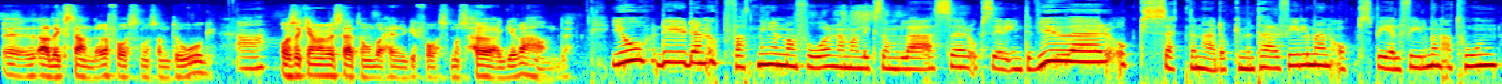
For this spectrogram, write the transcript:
eh, Alexandra Forsmo som dog. Ja. Och så kan man väl säga att hon var Helge Forsmos högra hand. Jo, det är ju den uppfattningen man får när man liksom läser och ser intervjuer och sett den här dokumentärfilmen och spelfilmen att hon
